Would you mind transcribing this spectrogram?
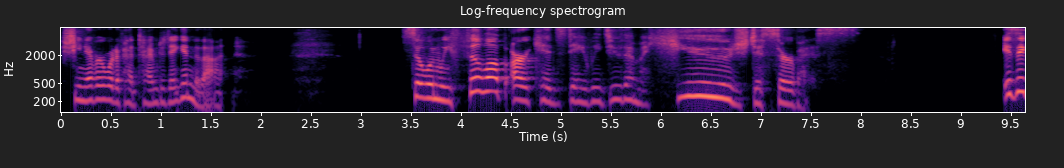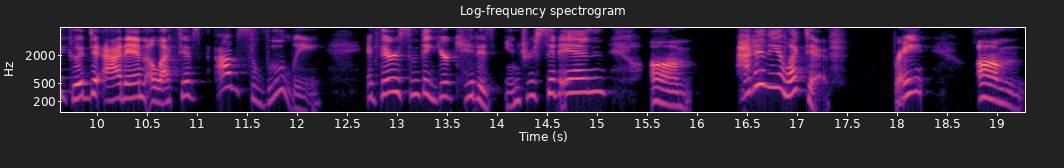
she never would have had time to dig into that so when we fill up our kids' day, we do them a huge disservice. Is it good to add in electives? Absolutely. If there is something your kid is interested in, um, add in the elective, right? Um,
